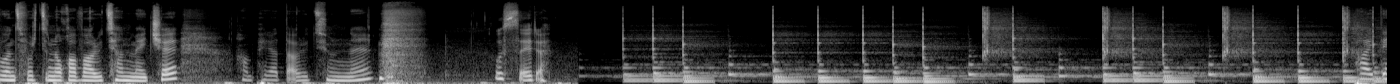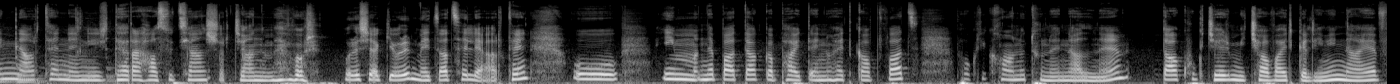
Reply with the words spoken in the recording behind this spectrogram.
ոնց որ ծնողավարության մեջ է համբերատարությունն է ու սերը Python-ին արդեն են իր դեռահասության շրջանում է, որ որոշակիորեն մեծացել է արդեն ու իմ նպատակը Python-ու հետ կապված փոքրիկ խանութ ունենալն է տաքուկ ջեր միջավայր կլինի նաև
